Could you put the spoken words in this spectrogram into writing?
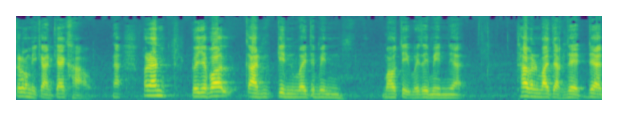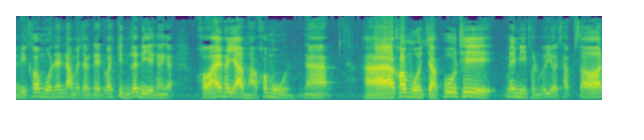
ก็ต้องมีการแก้ข่าวนะเพราะฉะนั้นโดยเฉพาะการกินวิตามินมัลติวิตามินเนี่ยถ้ามันมาจากเน็ตเนี่ยมีข้อมูลแนะนำมาจากเน็ตว่ากินแล้วดียังไงก็ขอให้พยายามหาข้อมูลนะครับหาข้อมูลจากผู้ที่ไม่มีผลประโยชน์ทับซ้อน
